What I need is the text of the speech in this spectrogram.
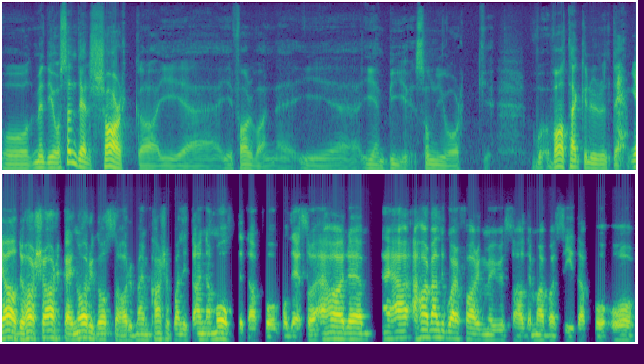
Og, men det er også en del sjarker i, eh, i farvannet i, eh, i, en by som New York. Hva tenker du rundt det? Ja, du har sjarker i Norge også, men kanskje på en litt annen måte da, på, på, det. Så jeg har, eh, jeg, jeg har, veldig god erfaring med USA, det må jeg bare si. da på. Og,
